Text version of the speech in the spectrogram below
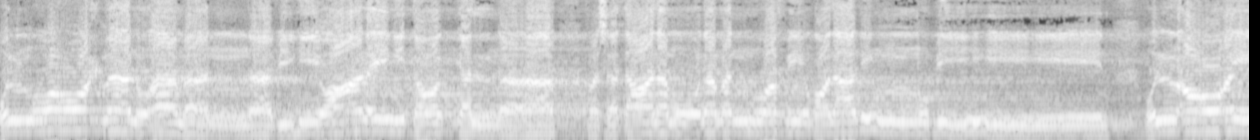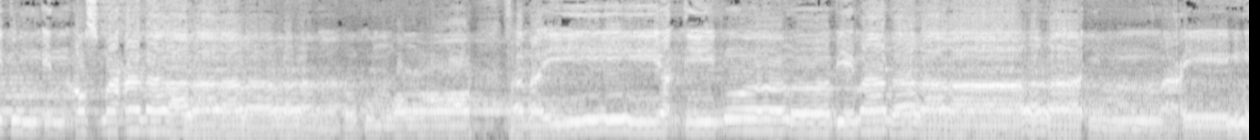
قل هو الرحمن آمنا به وعليه توكلنا فستعلمون من هو في ضلال مبين قل أرأيتم إن أصبح ماؤكم غورا فمن يأتيكم بماء معين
